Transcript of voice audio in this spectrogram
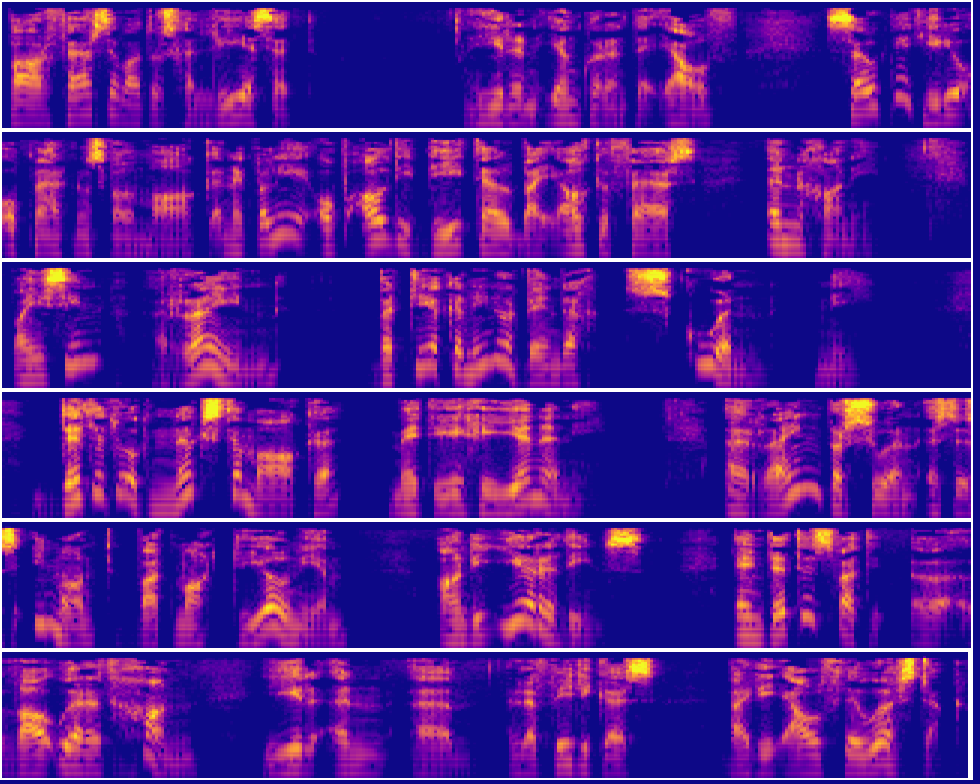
paar verse wat ons gelees het hier in 1 Korinte 11, sou ek net hierdie opmerkings wil maak en ek wil nie op al die detail by elke vers ingaan nie. Want jy sien, rein beteken nie noodwendig skoon nie. Dit het ook niks te maak met higiëne nie. 'n Rein persoon is dus iemand wat mag deelneem aan die erediens. En dit is wat uh, waaroor dit gaan hier in uh, Levitikus by die 11de hoofstuk.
